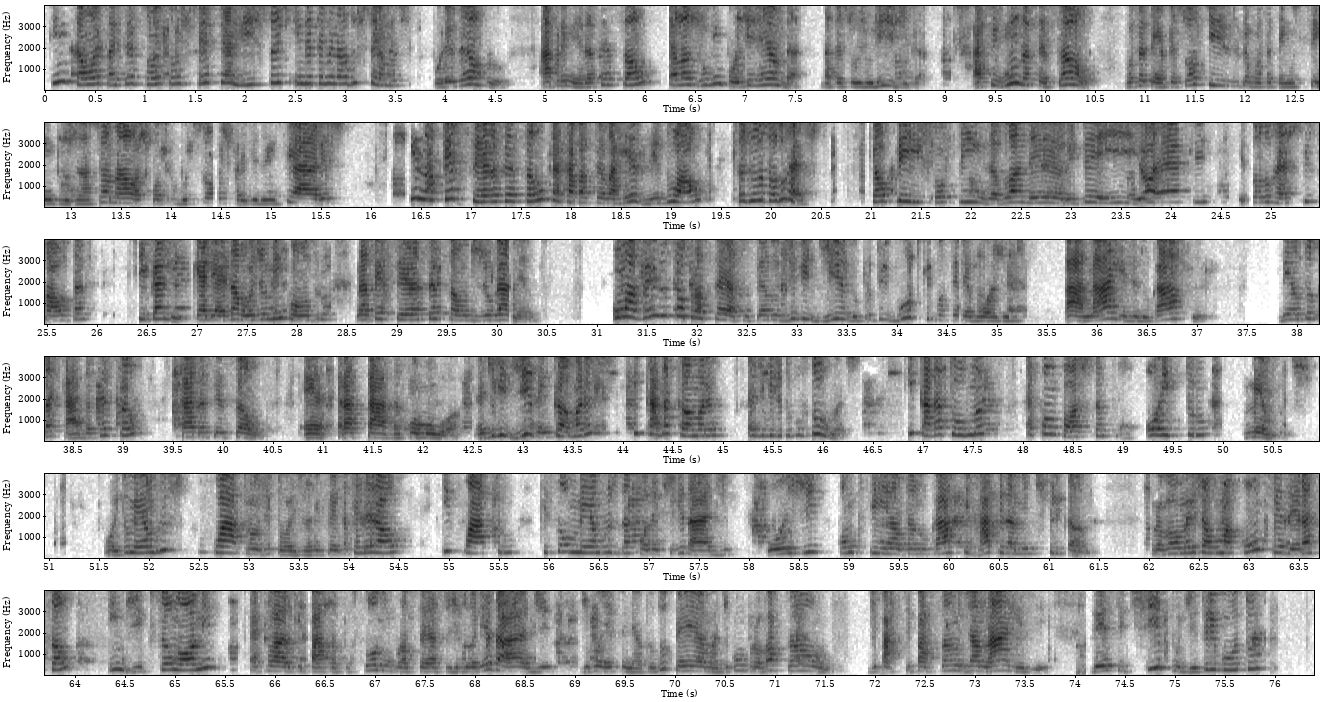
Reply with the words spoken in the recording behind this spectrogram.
Então, essas seções são especialistas em determinados temas. Por exemplo, a primeira sessão, ela julga imposto de renda da pessoa jurídica. A segunda sessão, você tem a pessoa física, você tem o Simples Nacional, as contribuições previdenciárias. E na terceira sessão, que acaba sendo a residual, você junta todo o resto. Que é o PIS, COFINS, aduaneiro, IPI, IOF e todo o resto que falta fica ali. Que, aliás, hoje eu me encontro na terceira sessão de julgamento. Uma vez o seu processo sendo dividido para o tributo que você levou à análise do CARF, dentro da cada sessão, cada sessão é tratada como é dividida em câmaras e cada câmara é dividida por turmas. E cada turma é composta por oito membros. Oito membros, quatro auditores da Receita Federal e quatro que são membros da coletividade. Hoje, como que se entra no CARF? Rapidamente explicando. Provavelmente alguma confederação indica o seu nome. É claro que passa por todo um processo de idoneidade, de conhecimento do tema, de comprovação, de participação e de análise desse tipo de tributo.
